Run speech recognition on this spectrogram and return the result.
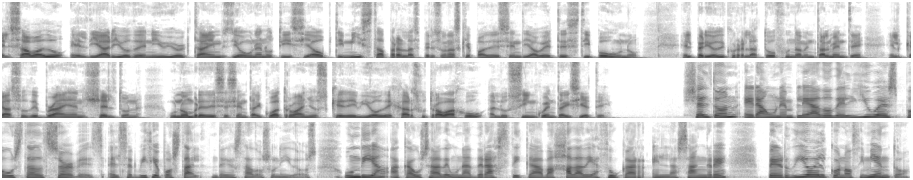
El sábado, el diario The New York Times dio una noticia optimista para las personas que padecen diabetes tipo 1. El periódico relató fundamentalmente el caso de Brian Shelton, un hombre de 64 años que debió dejar su trabajo a los 57. Shelton era un empleado del US Postal Service, el servicio postal de Estados Unidos. Un día, a causa de una drástica bajada de azúcar en la sangre, perdió el conocimiento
